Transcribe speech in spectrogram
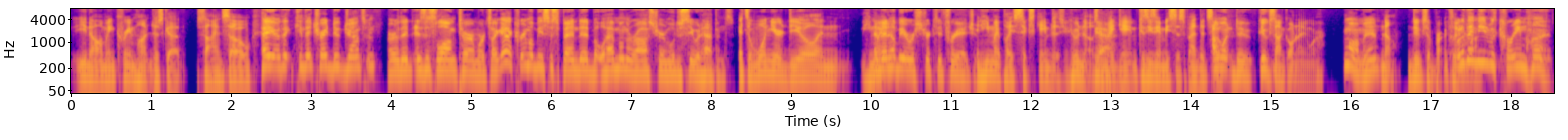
you know, I mean, Kareem Hunt just got signed, so Hey, are they, can they trade Duke Johnson, or they, is this long term where it's like, yeah, Kareem will be suspended, but we'll have him on the roster and we'll just see what happens, it's a one year deal, and he and might then he'll be a restricted free agent. and he might play six games this year. Who knows Yeah. how many games? Because he's gonna be suspended. So I want Duke. Duke's not going anywhere. Come on, man. No, Duke's a br- What do they Cleveland need with Kareem Hunt?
